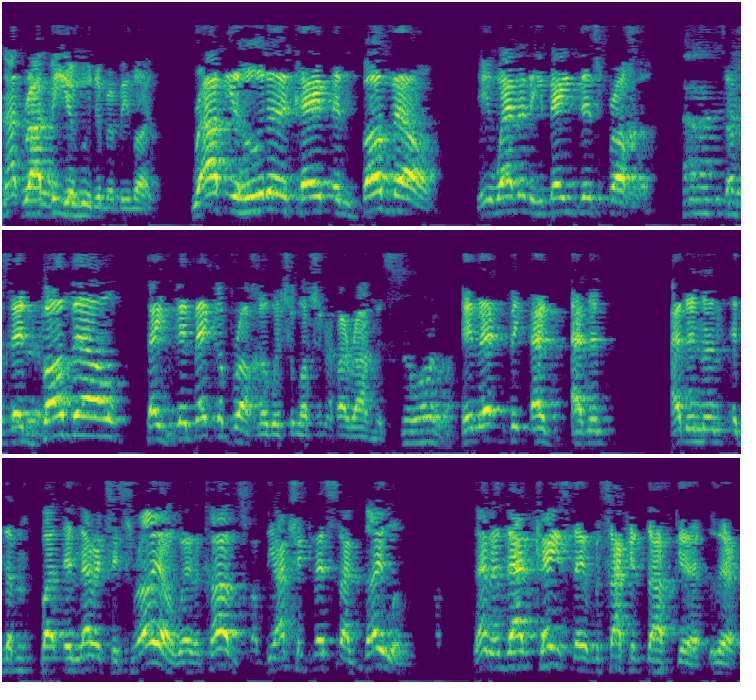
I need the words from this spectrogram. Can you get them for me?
Not Rabbi Yehuda, Rabbi Loi. Rabbi Yehuda came in Bavel. He went and he made this bracha. So he said, Bavel, they, they make a bracha, which is Lashon HaRamis. That, and, and in, and in, in, the, but in Eretz Israel, where it comes from the Achik Nesak Dailam, then in that case, they were second dafke there.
